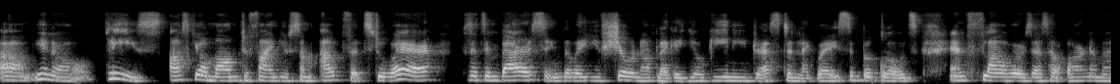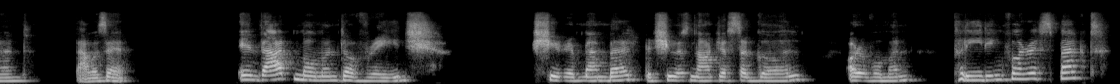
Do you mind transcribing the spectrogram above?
um, you know, please ask your mom to find you some outfits to wear because it's embarrassing the way you've shown up like a yogini dressed in like very simple clothes and flowers as her ornament. That was it. In that moment of rage, she remembered that she was not just a girl or a woman pleading for respect,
